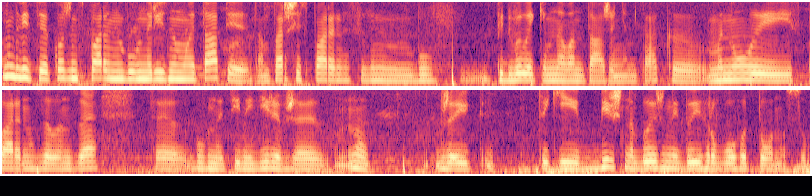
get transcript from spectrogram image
Ну, дивіться, кожен спаринг був на різному етапі. Там перший спаринг він був під великим навантаженням. Так? Е, Минулий спаринг з ЛНЗ це був на цій неділі вже, ну, вже такий більш наближений до ігрового тонусу.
